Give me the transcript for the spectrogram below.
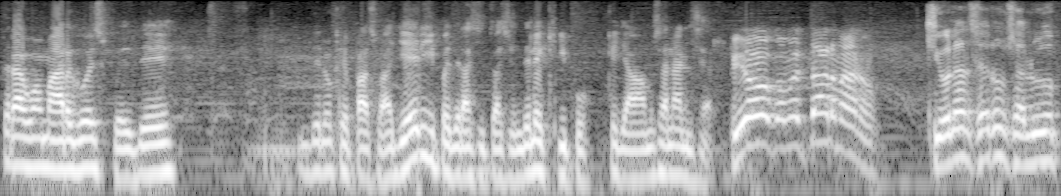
trago amargo después de, de lo que pasó ayer y pues de la situación del equipo que ya vamos a analizar. Piojo, ¿cómo está, hermano? Quiero Lancero, un saludo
